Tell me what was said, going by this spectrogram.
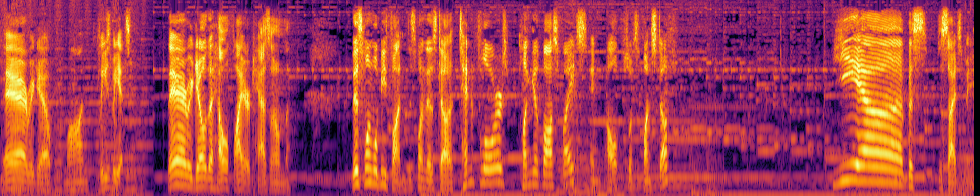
There we go. Come on. Please be it. There we go, the Hellfire Chasm. This one will be fun. This one is uh, 10 floors, plenty of boss fights, and all sorts of fun stuff. Yeah, bes besides me.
